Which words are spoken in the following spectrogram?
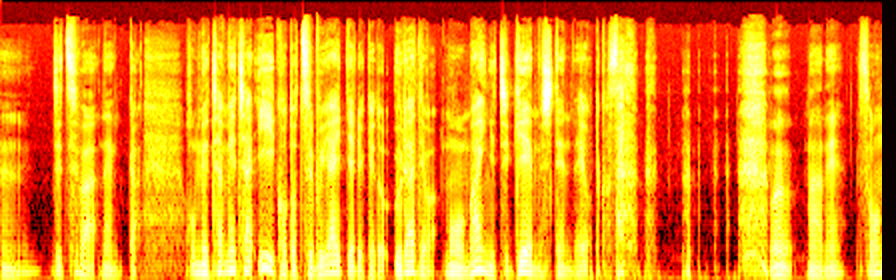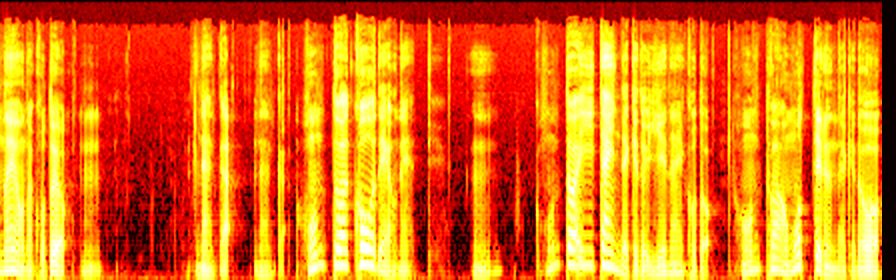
うん。実はなんか、めちゃめちゃいいことつぶやいてるけど、裏ではもう毎日ゲームしてんだよとかさ。うん。まあね、そんなようなことよ。うん。なんか、なんか、本当はこうだよねっていう。うん。本当は言いたいんだけど言えないこと。本当は思ってるんだけど、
